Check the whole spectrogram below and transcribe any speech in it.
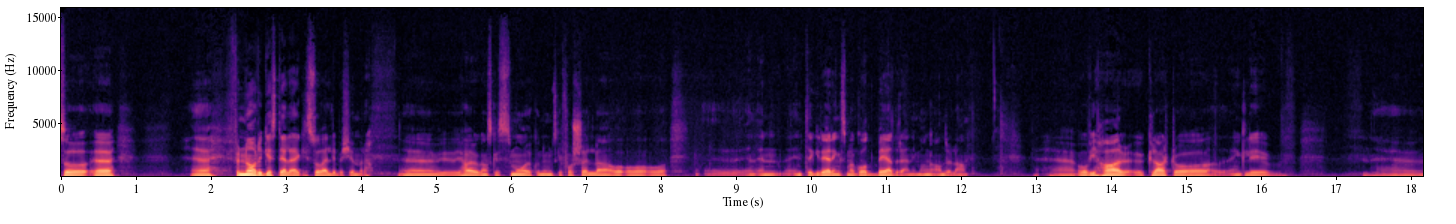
Så eh, eh, for Norges del er jeg ikke så veldig bekymra. Uh, vi har jo ganske små økonomiske forskjeller og en, en, integrering som har gått bedre enn i mange andre land. Uh, og vi har klart å egentlig uh,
